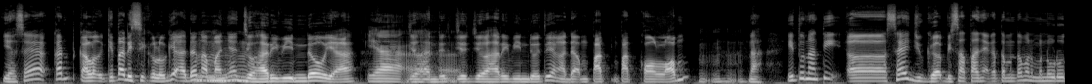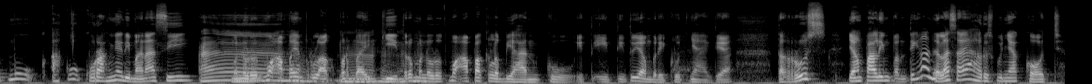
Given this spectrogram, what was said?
ya saya kan kalau kita di psikologi ada namanya Johari Window ya. ya. Johari, ah, ah. Jo- Johari Window itu yang ada empat empat kolom. Mhm. Nah itu nanti eh, saya juga bisa tanya ke teman-teman. Menurutmu aku kurangnya di mana sih? Ah. Menurutmu apa yang perlu aku perbaiki? Mhm. Terus menurutmu apa kelebihanku? Itu, itu itu yang berikutnya gitu ya. Terus yang paling penting adalah saya harus punya coach.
